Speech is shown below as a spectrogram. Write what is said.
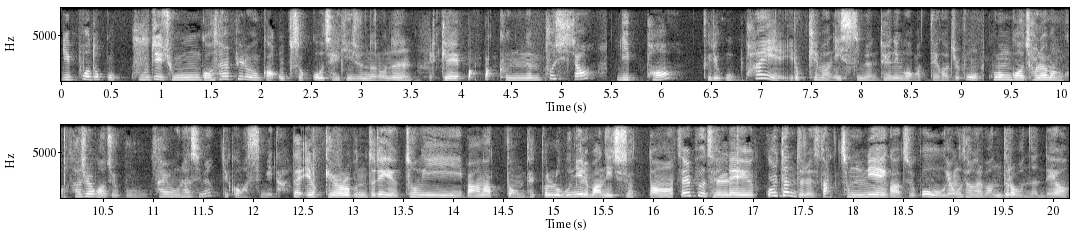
니퍼도 꼭 굳이 좋은 거 살 필요가 없었고 제 기준으로는 이렇게 빡빡 긁는 pusher, 니퍼 그리고 파일 이렇게만 있으면 되는 것 같아가지고 그런 거 저렴한 거 사셔가지고 사용을 하시면 될 것 같습니다. 네, 이렇게 여러분들이 요청이 많았던 댓글로 문의를 많이 주셨던 셀프 젤네일 꿀템들을 싹 정리해가지고 영상을 만들어봤는데요.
